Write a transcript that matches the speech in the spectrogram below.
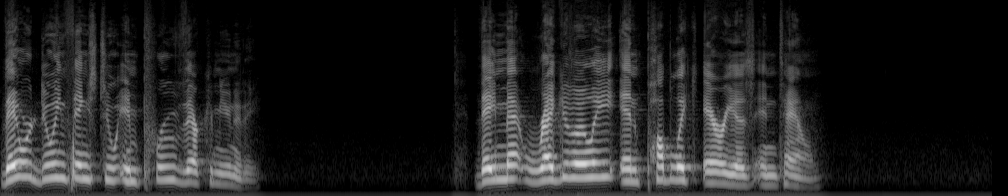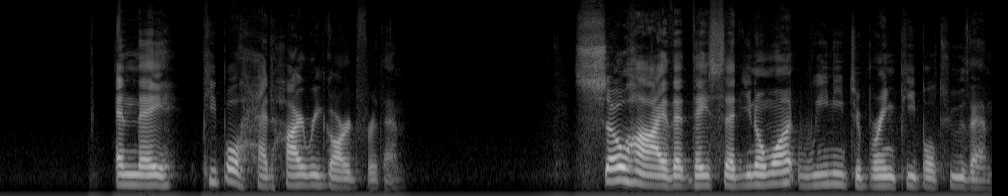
they were doing things to improve their community. They met regularly in public areas in town and they people had high regard for them. So high that they said, "You know what? We need to bring people to them."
